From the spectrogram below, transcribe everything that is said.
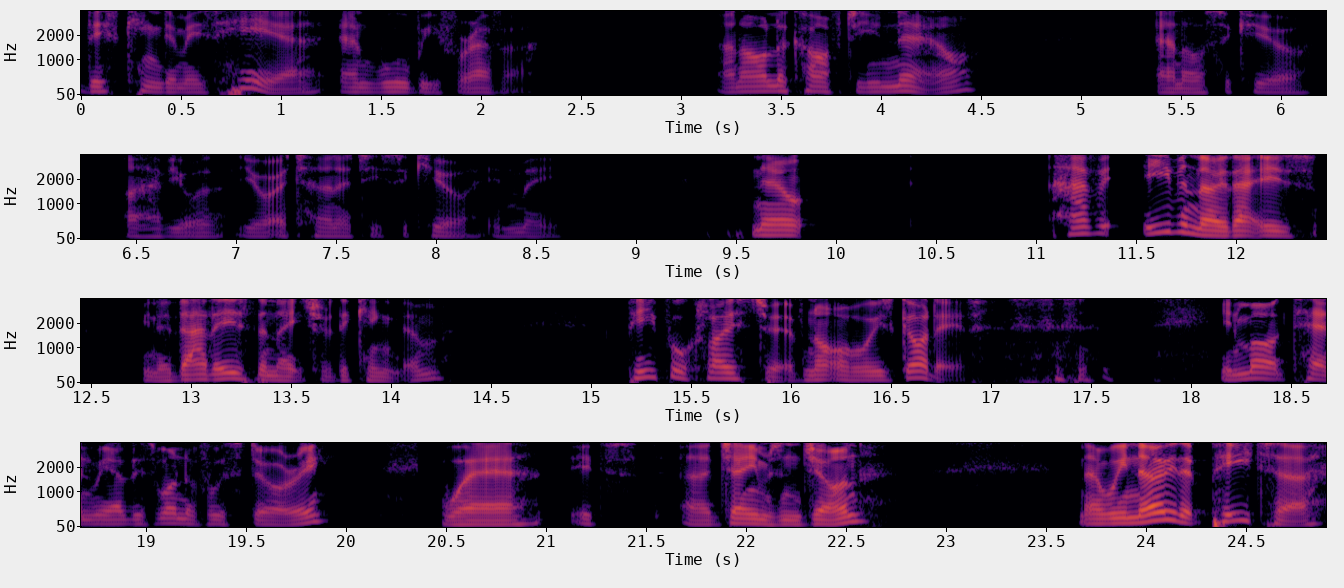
this kingdom is here and will be forever. And I'll look after you now and I'll secure, I have your, your eternity secure in me. Now, have it, even though that is, you know, that is the nature of the kingdom, people close to it have not always got it. in Mark 10, we have this wonderful story where it's uh, James and John. Now, we know that Peter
